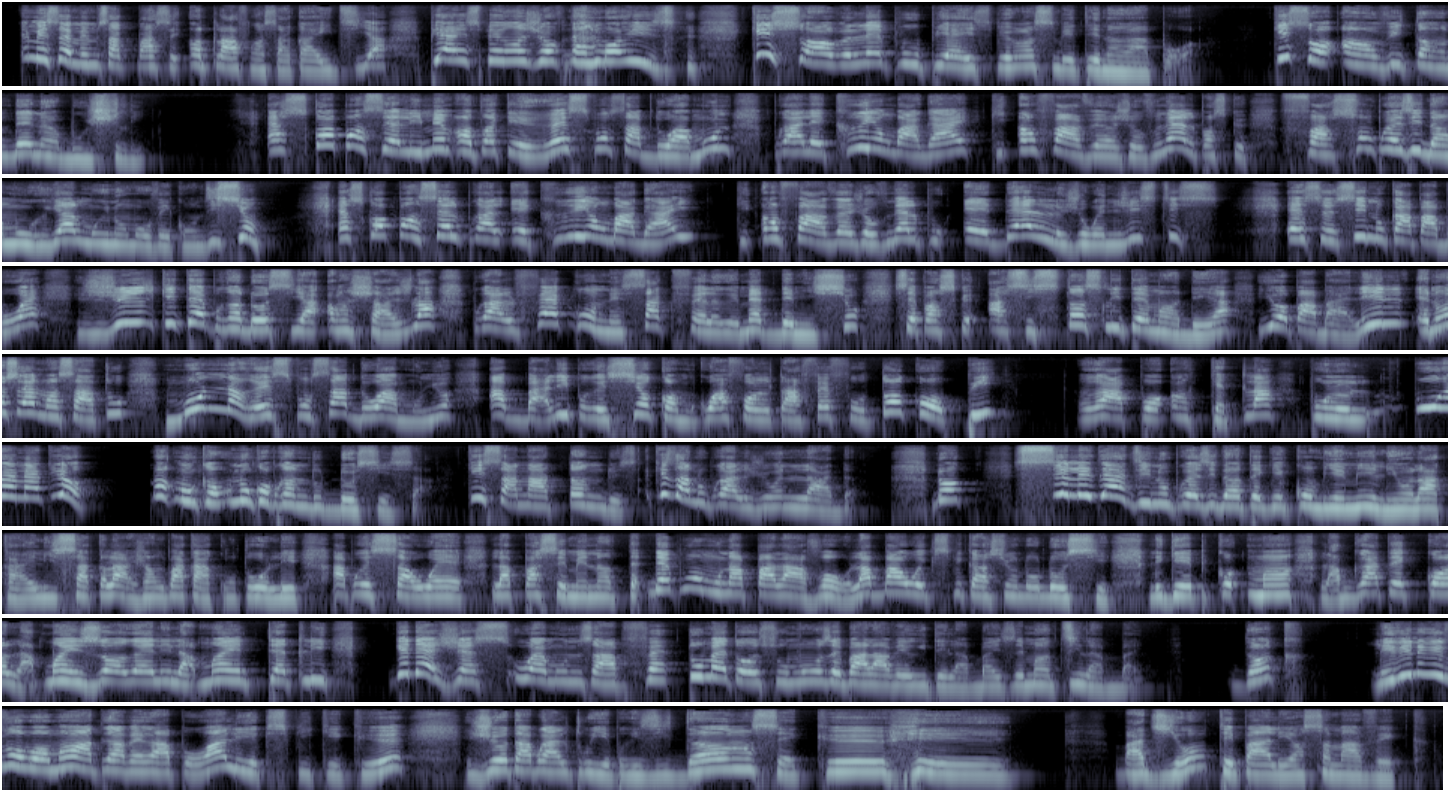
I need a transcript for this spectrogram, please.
E me se men sa ki pase ant la Fransa ka iti ya, Pia Esperance Jovenel Moïse, ki sov le pou Pia Esperance mette nan rapor, ki sov anvi tende nan bouch li? Esko panse li menm an tanke responsab do amoun pral ekri yon bagay ki an fave jovenel? Paske fason prezident mou rial mou yon mouve kondisyon. Esko panse li pral ekri yon bagay ki an fave jovenel pou edel jouen jistis. E se si nou kapabouè, juj ki te pren dosya an chaj la, pral fe konen sak fel remet demisyon, se paske asistans li te mande ya, yo pa balil, e non selman sa tou, moun nan responsab do a moun yo, ap bali presyon kom kwa fol ta fe fotokopi, rapor anket la, pou remet yo. Nou kompren dout dosye sa. Ki sa nan tan de sa? Ki sa nou pral jwen lada? Donk, Si li de di nou prezidente gen konbyen milyon la ka, li sak la jan pa ka kontrole, apre sa we, la pase men nan tet, depon moun ap pala avon, la ba ou eksplikasyon don dosye, li gen epikotman, la brate kol, la zore li, la man yi tet li, gen de jes ou e moun sa ap fe, tou met ou sou moun, se pa la verite la bay, se menti la bay. Donk, li vin rivon mouman a traver rapor, li eksplike ke, jot ap pral touye prezident, se ke, hehehe, Badio te pale ansam avek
